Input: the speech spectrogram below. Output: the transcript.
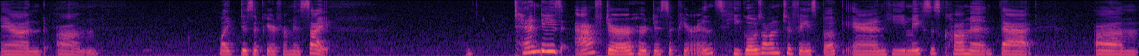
and um like disappeared from his sight. 10 days after her disappearance, he goes on to Facebook and he makes this comment that um,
